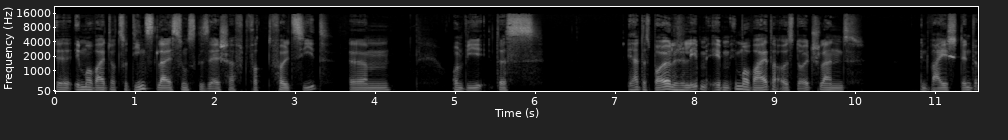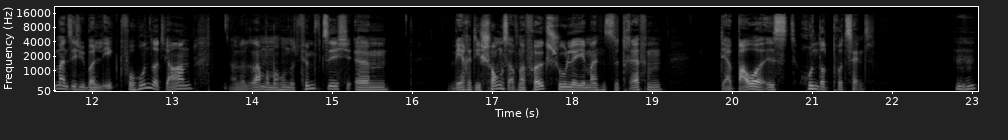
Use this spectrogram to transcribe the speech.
äh, immer weiter zur Dienstleistungsgesellschaft vollzieht ähm, und wie das, ja, das bäuerliche Leben eben immer weiter aus Deutschland entweicht. Denn wenn man sich überlegt, vor 100 Jahren, oder sagen wir mal 150, ähm, wäre die Chance auf einer Volksschule jemanden zu treffen, der Bauer ist, 100 Prozent. Mhm.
